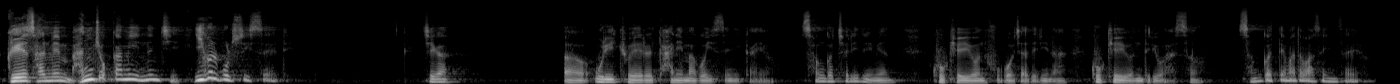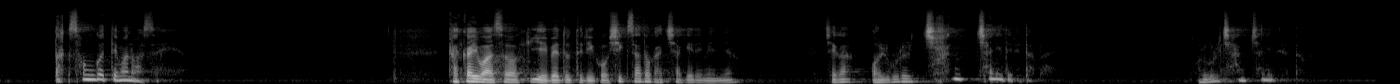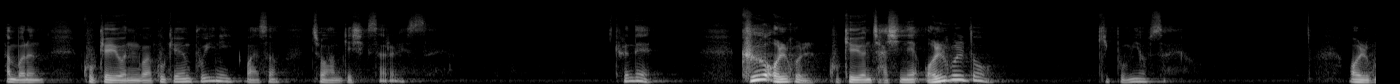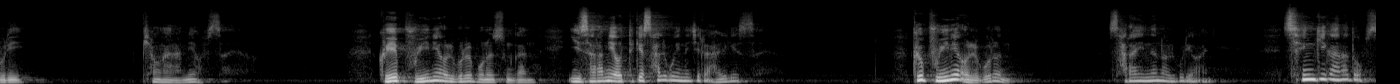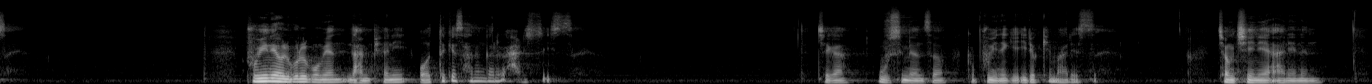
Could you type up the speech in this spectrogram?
그의 삶에 만족감이 있는지 이걸 볼 수 있어야 돼. 제가 어, 우리 교회를 담임하고 있으니까요. 선거철이 되면 국회의원 후보자들이나 국회의원들이 와서 선거 때마다 와서 인사해요. 딱 선거 때만 와서 해요. 가까이 와서 예배도 드리고 식사도 같이 하게 되면요. 제가 얼굴을 찬찬히 들여다봐요. 얼굴을 찬찬히 들여다봐요. 한 번은 국회의원과 국회의원 부인이 와서 저와 함께 식사를 했어요. 그런데 그 얼굴, 국회의원 자신의 얼굴도 기쁨이 없어요. 얼굴이 평안함이 없어요. 그의 부인의 얼굴을 보는 순간 이 사람이 어떻게 살고 있는지를 알겠어요. 그 부인의 얼굴은 살아있는 얼굴이 아니에요. 생기가 하나도 없어요. 부인의 얼굴을 보면 남편이 어떻게 사는가를 알 수 있어요. 제가 웃으면서 그 부인에게 이렇게 말했어요. 정치인의 아내는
